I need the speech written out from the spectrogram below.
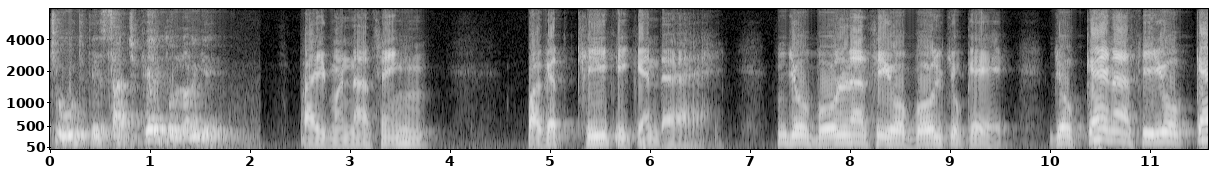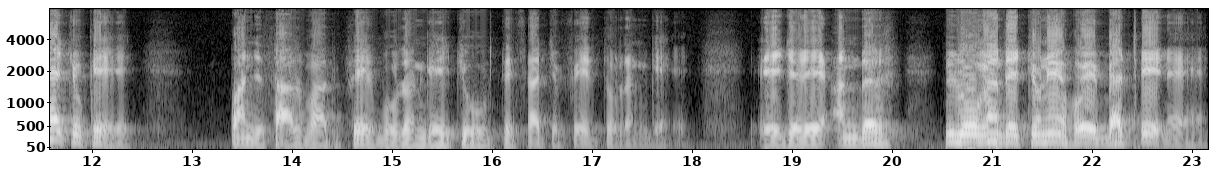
ਝੂਠ ਤੇ ਸੱਚ ਫਿਰ ਤੋਲਣਗੇ। ਭਾਈ ਮੰਨਾ ਸਿੰਘ, ਭਗਤ ਠੀਕ ਹੀ ਕਹਿੰਦਾ ਹੈ। ਜੋ ਬੋਲਣਾ ਸੀ ਉਹ ਬੋਲ ਚੁੱਕੇ, ਜੋ ਕਹਿਣਾ ਸੀ ਉਹ ਕਹਿ ਚੁੱਕੇ। 5 ਸਾਲ ਬਾਅਦ ਫਿਰ ਬੋਲਣਗੇ, ਝੂਠ ਤੇ ਸੱਚ ਫਿਰ ਤੋਲਣਗੇ। ਇਹ ਜਿਹੜੇ ਅੰਦਰ ਲੋਕਾਂ ਦੇ ਚੁਣੇ ਹੋਏ ਬੈਠੇ ਨੇ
